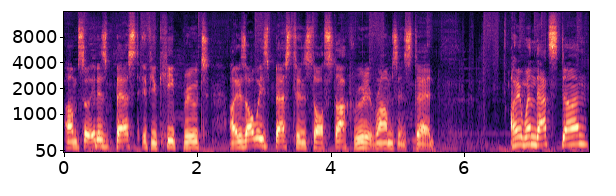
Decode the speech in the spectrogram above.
Um, so it is best if you keep root. Uh, it is always best to install stock rooted ROMs instead. All right, when that's done,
